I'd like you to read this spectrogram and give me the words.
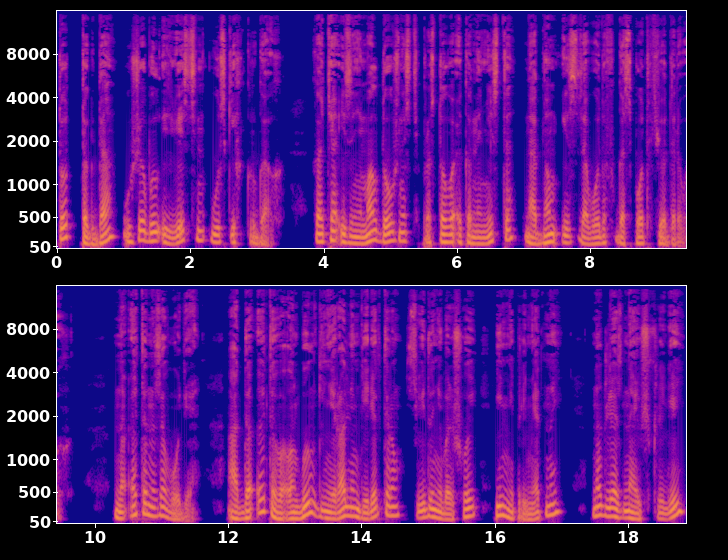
Тот тогда уже был известен в узких кругах, хотя и занимал должность простого экономиста на одном из заводов господ Федоровых. Но это на заводе, а до этого он был генеральным директором с виду небольшой и неприметной, но для знающих людей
